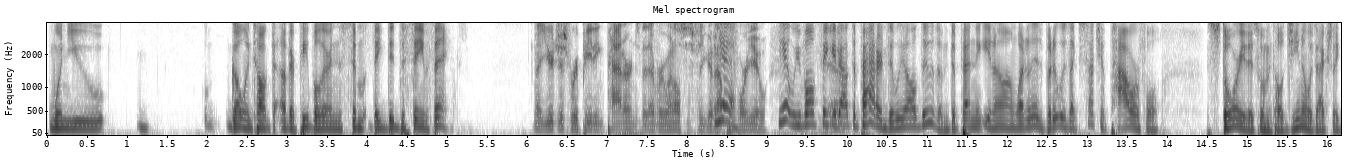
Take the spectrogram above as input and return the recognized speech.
when you go and talk to other people. They're in the sim- they did the same things. No, you're just repeating patterns that everyone else has figured out before you. Yeah, we've all figured Yeah. out the patterns and we all do them depending, you know, on what it is. But it was like such a powerful story this woman told. Gina was actually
